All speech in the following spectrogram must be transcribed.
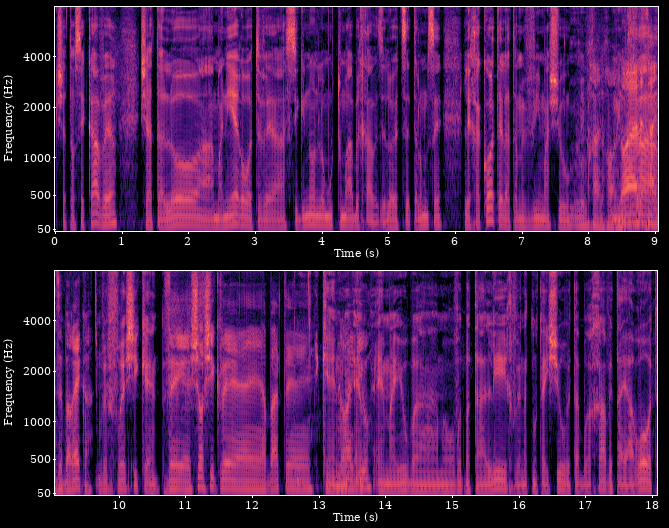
כשאתה עושה קאבר, שאתה לא, המניירות והסגנון לא מוטמע בך, וזה לא יוצא, אתה לא מנסה לחכות, אלא אתה מביא משהו ממך, נכון. ממך. לא היה לך את זה ברקע. ופרשי, כן. ושושיק והבת אה, כן, נועה הם, הגיעו? הם, הם היו במעורבות בתהליך ונתנו את האישור ואת הברכה ואת ההערות.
